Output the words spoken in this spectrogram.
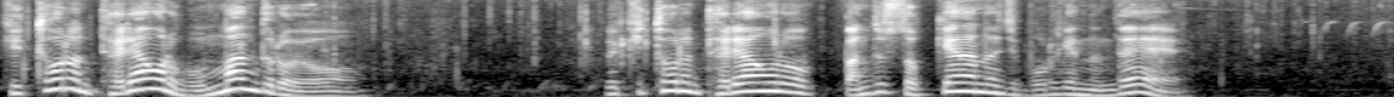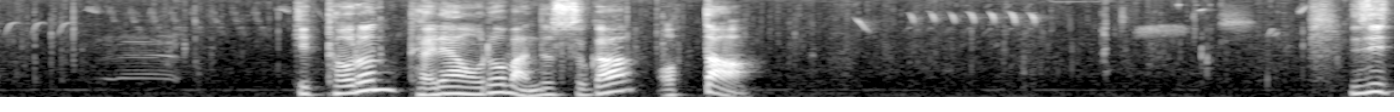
깃털은 대량으로 못 만들어요. 왜 깃털은 대량으로 만들 수 없게 해놨는지 모르겠는데 깃털은 대량으로 만들 수가 없다. 이제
